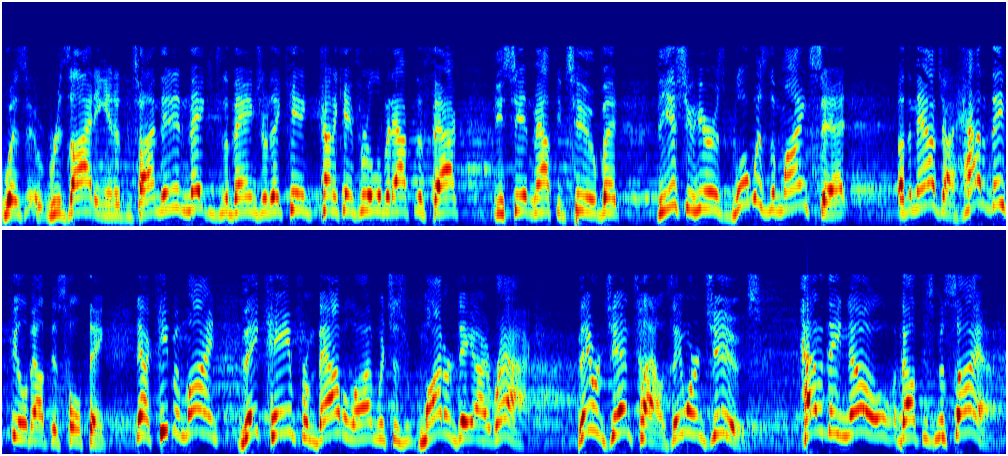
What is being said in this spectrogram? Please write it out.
was residing in at the time. They didn't make it to the manger. They came, kind of came through a little bit after the fact. You see it in Matthew 2. But the issue here is what was the mindset of the Magi? How did they feel about this whole thing? Now keep in mind, they came from Babylon, which is modern day Iraq. They were Gentiles. They weren't Jews. How did they know about this Messiah?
